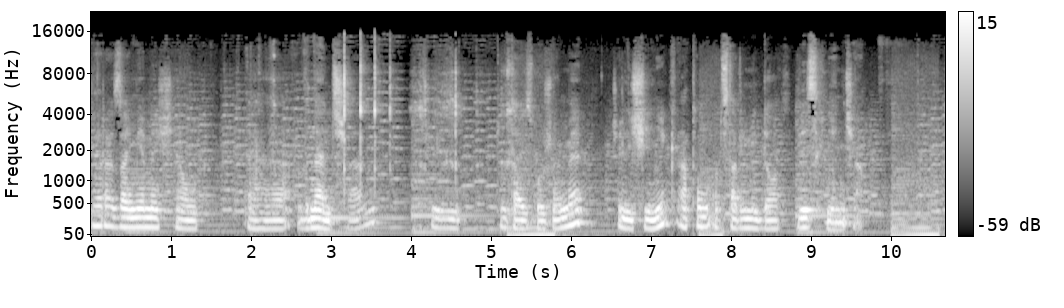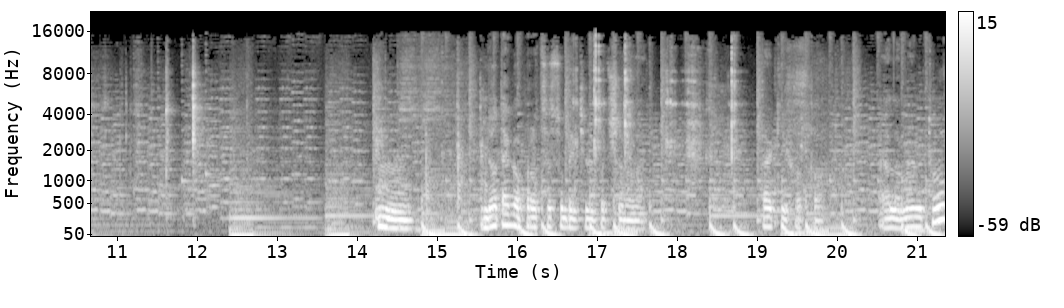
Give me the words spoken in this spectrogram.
Teraz zajmiemy się e, wnętrzem, czyli tutaj złożymy, czyli silnik, a tą odstawimy do wyschnięcia. Do tego procesu będziemy potrzebować takich oto elementów.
